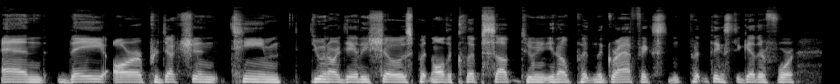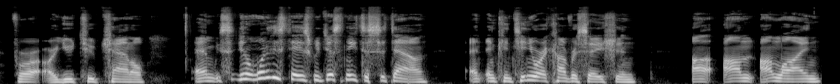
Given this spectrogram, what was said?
and they are a production team doing our daily shows, putting all the clips up, doing you know, putting the graphics, and putting things together for for our, YouTube channel. And we said, you know, one of these days we just need to sit down and, and continue our conversation uh, on online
